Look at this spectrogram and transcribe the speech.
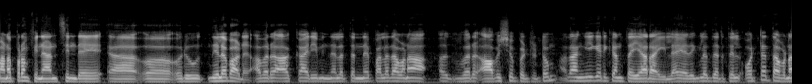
മണപ്പുറം ഫിനാൻസിന്റെ ഒരു നിലപാട്. അവർ ആ കാര്യം ഇന്നലെ തന്നെ പലതവണ ഇവർ ആവശ്യപ്പെട്ടിട്ടും അത് അംഗീകരിക്കാൻ തയ്യാറായില്ല. ഏതെങ്കിലും തരത്തിൽ ഒറ്റത്തവണ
